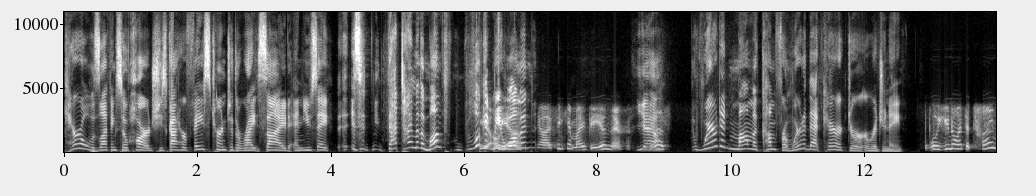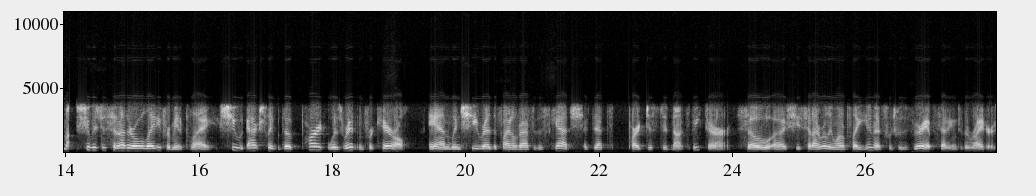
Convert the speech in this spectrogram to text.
Carol was laughing so hard she's got her face turned to the right side, and you say, "Is it that time of the month? Look Yeah, at me, oh, yeah. woman." Yeah, I think it might be in there. Yeah. Yes. Where did Mama come from? Where did that character originate? Well, you know, at the time, she was just another old lady for me to play. She actually, the part was written for Carol. And when she read the final draft of the sketch, that part just did not speak to her. So uh, she said, I really want to play Eunice, which was very upsetting to the writers.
